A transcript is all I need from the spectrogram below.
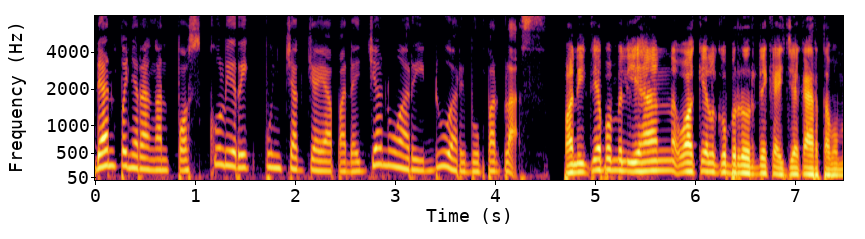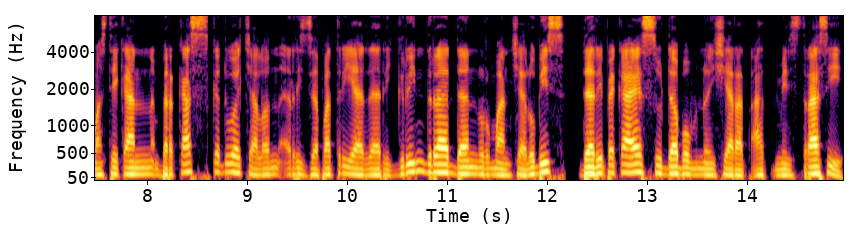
dan penyerangan pos Kulirik Puncak Jaya pada Januari 2014. Panitia pemilihan Wakil Gubernur DKI Jakarta memastikan berkas kedua calon Riza Patria dari Gerindra dan Nurman Syalubis dari PKS sudah memenuhi syarat administrasi.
